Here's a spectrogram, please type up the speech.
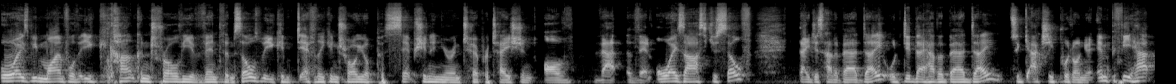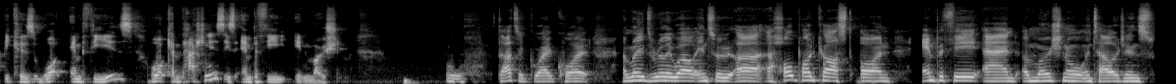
Always be mindful that you can't control the event themselves, but you can definitely control your perception and your interpretation of that event. Always ask yourself, they just had a bad day, or did they have a bad day? To actually put on your empathy hat, because what empathy is, or what compassion is, is empathy in motion. Ooh, that's a great quote and leads really well into uh, a whole podcast on empathy and emotional intelligence,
